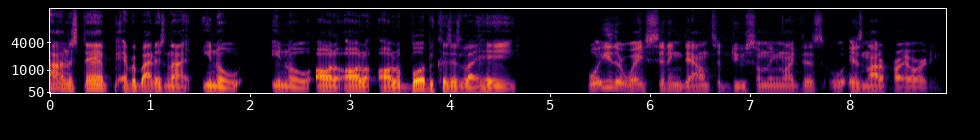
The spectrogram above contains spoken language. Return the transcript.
I understand everybody's not, you know, you know, all all all aboard because it's like, hey, Well, either way, sitting down to do something like this is not a priority.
